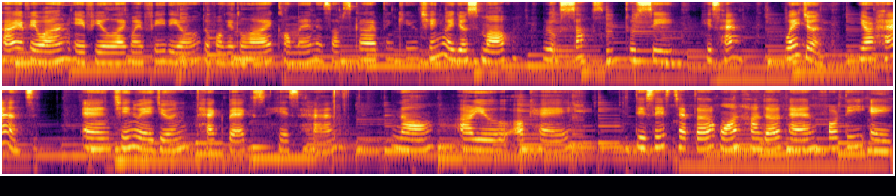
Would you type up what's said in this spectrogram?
Hi everyone, if you like my video, don't forget to like, comment and subscribe. Thank you. Chin Wei Jun's mom looks shocked to see his hand. Wei Jun, your hands! And Chin Wei Jun takes back his hand. No, are you okay? This is chapter 148.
